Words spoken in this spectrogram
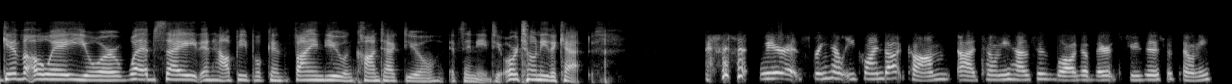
Give away your website and how people can find you and contact you if they need to, or Tony the cat. We're at springhillequine.com. Uh, Tony has his blog up there. It's Tuesdays with Tony.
